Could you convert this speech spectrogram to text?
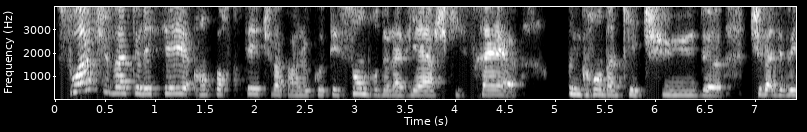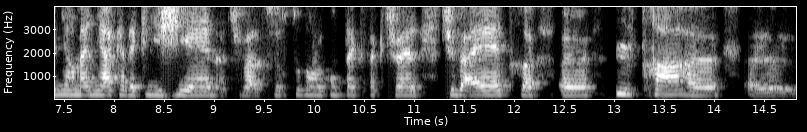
Soit tu vas te laisser emporter, tu vas par le côté sombre de la Vierge qui serait euh, une grande inquiétude, tu vas devenir maniaque avec l'hygiène, tu vas surtout dans le contexte actuel, tu vas être euh, ultra euh, euh,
